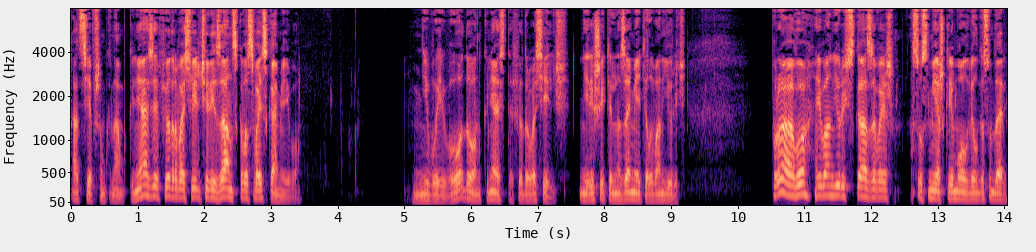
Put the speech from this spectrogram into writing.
отсевшим к нам, князя Федора Васильевича Рязанского с войсками его. Не воевода он, князь-то, Федор Васильевич, — нерешительно заметил Иван Юрьевич. — «Право, Иван Юрьевич, сказываешь», — с усмешкой молвил государь.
